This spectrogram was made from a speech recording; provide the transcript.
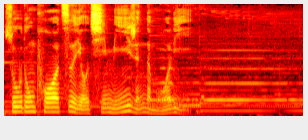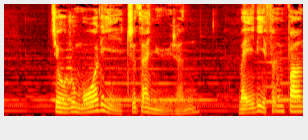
苏东坡自有其迷人的魔力，就如魔力之在女人，美丽芬芳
